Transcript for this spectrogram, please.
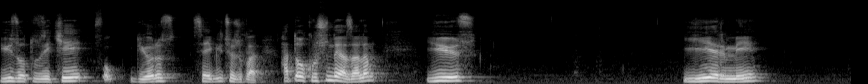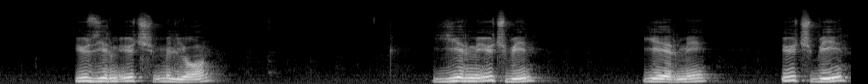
132 diyoruz sevgili çocuklar. Hatta okunuşunu da yazalım. 100 20 123 milyon 23 bin 23 bin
